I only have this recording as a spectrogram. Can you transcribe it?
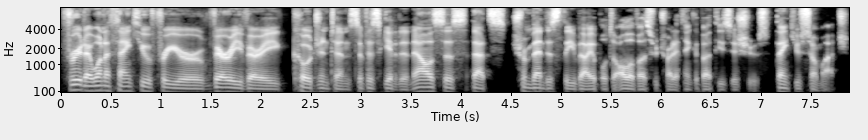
Fareed, I want to thank you for your very, very cogent and sophisticated analysis. That's tremendously valuable to all of us who try to think about these issues. Thank you so much.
